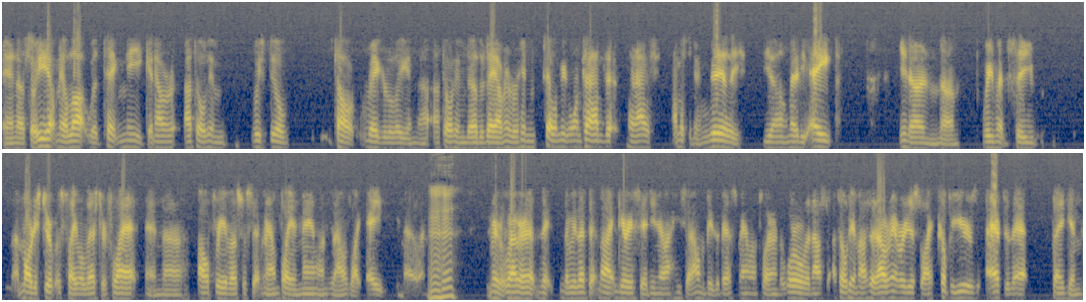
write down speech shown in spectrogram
And uh, so he helped me a lot with technique. And I I told him we still talk regularly. And uh, I told him the other day. I remember him telling me one time that when I was I must have been really young, maybe eight. You know, and um, we went to see uh, Marty Stuart was playing with Lester Flatt, and uh, all three of us were sitting around playing mandolins. And I was like eight, you know. And Uh huh. remember, remember that, we left that night. Gary said, you know, he said, I want to be the best mandolin player in the world. And I, I told him, I said, I remember just like a couple of years after that thinking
